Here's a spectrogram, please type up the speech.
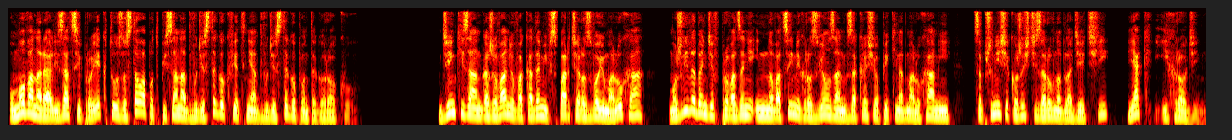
Umowa na realizację projektu została podpisana 20 kwietnia 2025 roku. Dzięki zaangażowaniu w Akademii Wsparcia Rozwoju Malucha możliwe będzie wprowadzenie innowacyjnych rozwiązań w zakresie opieki nad maluchami, co przyniesie korzyści zarówno dla dzieci, jak i ich rodzin.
